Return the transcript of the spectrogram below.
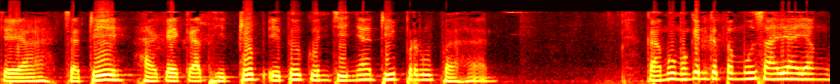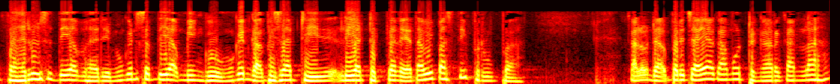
Oke ya, jadi hakikat hidup itu kuncinya di perubahan. Kamu mungkin ketemu saya yang baru setiap hari, mungkin setiap minggu, mungkin nggak bisa dilihat detail ya, tapi pasti berubah. Kalau tidak percaya kamu dengarkanlah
